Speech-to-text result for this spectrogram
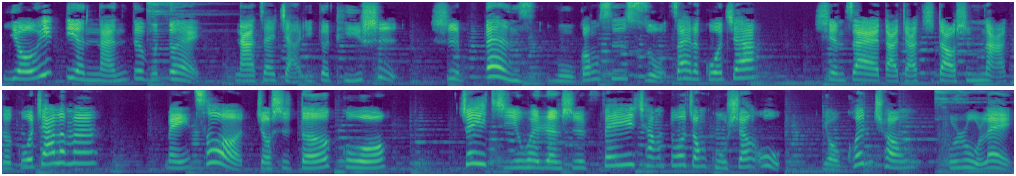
有一点难，对不对？那再讲一个提示，是 Benz 母公司所在的国家。现在大家知道是哪个国家了吗？没错，就是德国。这一集会认识非常多种古生物，有昆虫、哺乳类、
